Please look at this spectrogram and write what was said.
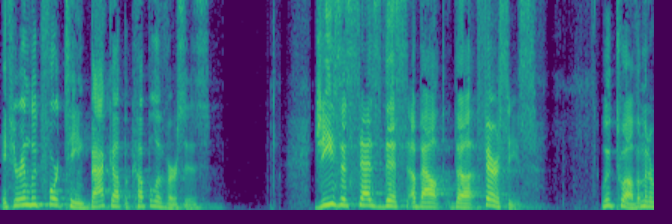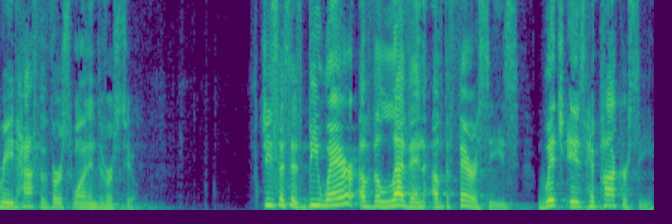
if you're in Luke 14, back up a couple of verses. Jesus says this about the Pharisees. Luke 12, I'm going to read half of verse 1 into verse 2. Jesus says, Beware of the leaven of the Pharisees, which is hypocrisy.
